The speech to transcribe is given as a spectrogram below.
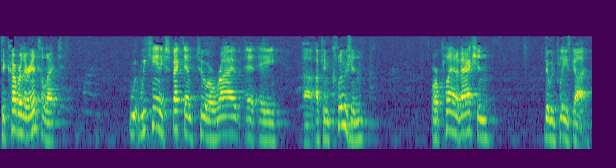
to cover their intellect. We can't expect them to arrive at a, uh, a conclusion or plan of action that would please God.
